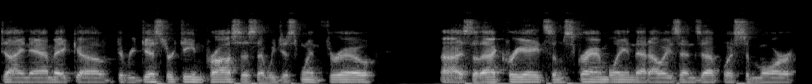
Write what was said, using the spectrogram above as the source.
dynamic of the redistricting process that we just went through. Uh, so that creates some scrambling that always ends up with some more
